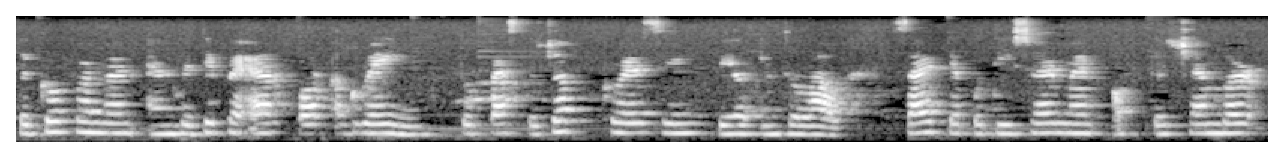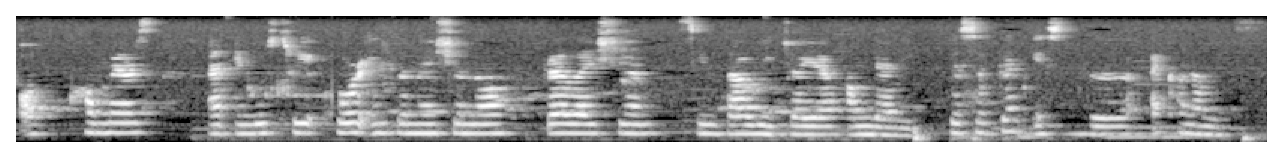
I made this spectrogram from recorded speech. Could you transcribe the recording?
the government and the DPR for agreeing to pass the Job Creation Bill into law, said Deputy Chairman of the Chamber of Commerce and Industry for International Relations Shinta Widjaja Kamdani. The second is the economics.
